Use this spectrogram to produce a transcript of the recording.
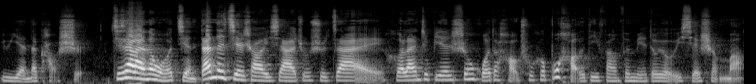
语言的考试。接下来呢，我们简单的介绍一下，就是在荷兰这边生活的好处和不好的地方分别都有一些什么。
